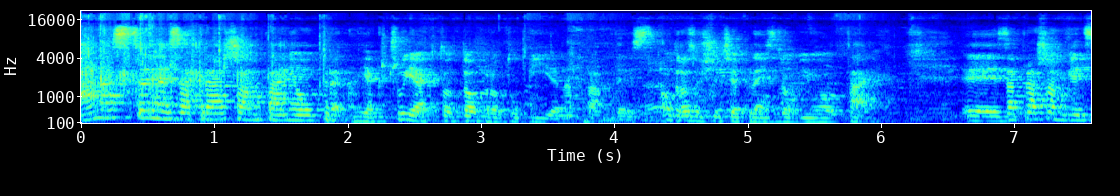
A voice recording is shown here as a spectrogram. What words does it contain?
A na scenę zapraszam panią, pre... jak czuję jak to dobro tu bije naprawdę, jest. od razu się cieplej zrobiło, tak. Yy, Zapraszam więc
